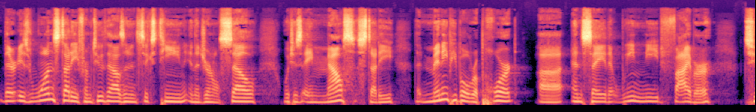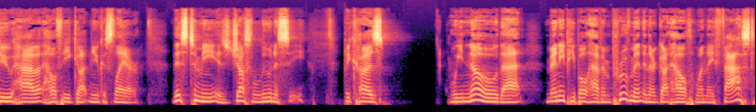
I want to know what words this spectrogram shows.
there is one study from 2016 in the journal Cell, which is a mouse study that many people report uh, and say that we need fiber to have a healthy gut mucus layer. This to me is just lunacy because we know that many people have improvement in their gut health when they fast.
